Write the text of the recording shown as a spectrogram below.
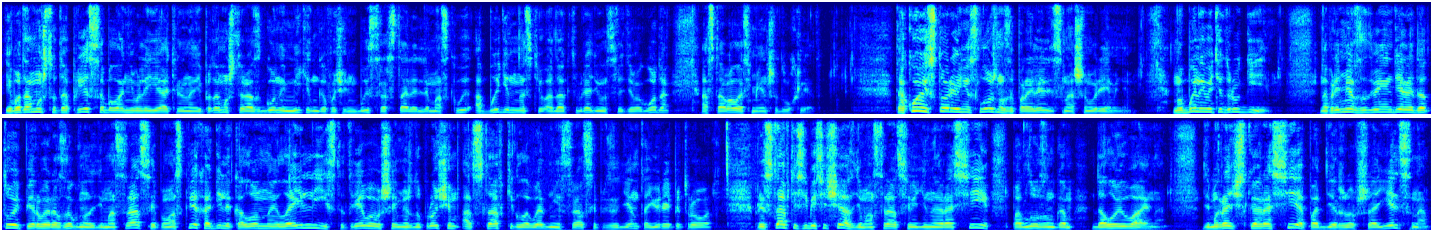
И потому что та пресса была невлиятельна, и потому что разгоны митингов очень быстро стали для Москвы обыденностью, а до октября 1993 года оставалось меньше двух лет. Такую историю несложно запараллелить с нашим временем. Но были ведь и другие. Например, за две недели до той первой разогнанной демонстрации по Москве ходили колонны лоялисты, требовавшие, между прочим, отставки главы администрации президента Юрия Петрова. Представьте себе сейчас демонстрацию «Единой России» под лозунгом «Долой Вайна». Демократическая Россия, поддерживавшая Ельцина,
